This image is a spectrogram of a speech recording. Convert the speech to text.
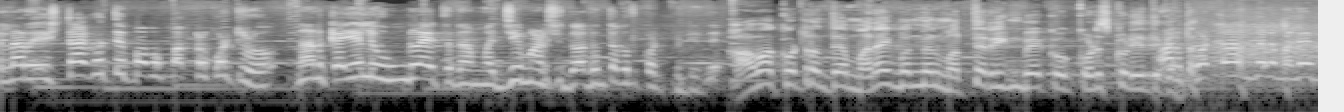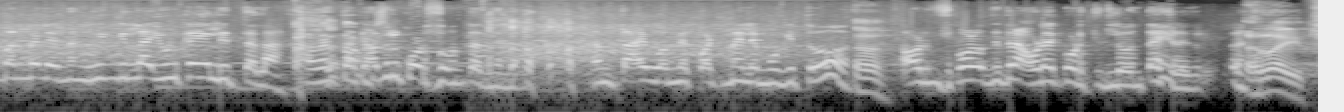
ಎಲ್ಲಾರು ಇಷ್ಟ ಎಷ್ಟಾಗುತ್ತೆ ಪಾಪ ಮಕ್ಕಳು ಕೊಟ್ರು. ನಾನು ಕೈಯಲ್ಲಿ ಉಂಗ್ರ ಆಯ್ತು ನಮ್ಮ ಅಜ್ಜಿ ಮಾಡಿಸಿದ್ದು ಅದನ್ನ ತೆಗೆದು ಕೊಟ್ಬಿಟ್ಟಿದೆ ಅವಾಗ ಕೊಟ್ರಂತೆ ಮನೆಗೆ ಬಂದ್ಮೇಲೆ ಮತ್ತೆ ರಿಂಗ್ ಬೇಕು ಕೊಡಿಸ್ಕೊಡಿ ಕೊಟ್ಟಾದ್ಮೇಲೆ ಮನೆಗೆ ಬಂದ್ಮೇಲೆ ನಂಗೆ ಇಲ್ಲ ಇವಳ ಕೈಯಲ್ಲಿ ಇತ್ತಲ್ಲ. ಅದ್ರ ಕೊಡ್ಸು ಅಂತ. ನಮ್ಮ ತಾಯಿ ಒಮ್ಮೆ ಕೊಟ್ಟ ಮೇಲೆ ಮುಗೀತು. ಅವ್ಳು ಇಸ್ಕೊಳ್ಳೋದಿದ್ರೆ ಅವಳೇ ಕೊಡ್ತಿದ್ಲು ಅಂತ ಹೇಳಿದ್ರು. ರೈಟ್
